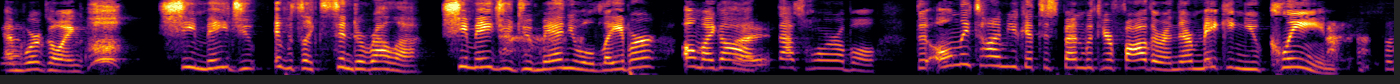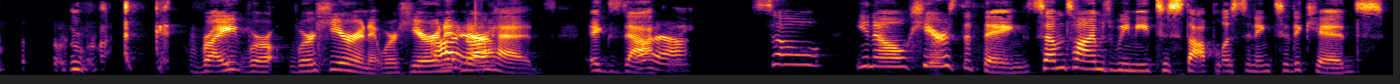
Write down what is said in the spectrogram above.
Yeah. And we're going, oh, she made you it was like cinderella. She made you do manual labor? Oh my god right. that's horrible. The only time you get to spend with your father and they're making you clean. Right? We're we're hearing it. We're hearing oh, it in yeah. our heads. Exactly oh, yeah. so you know here's the thing. Sometimes we need to stop listening to the kids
